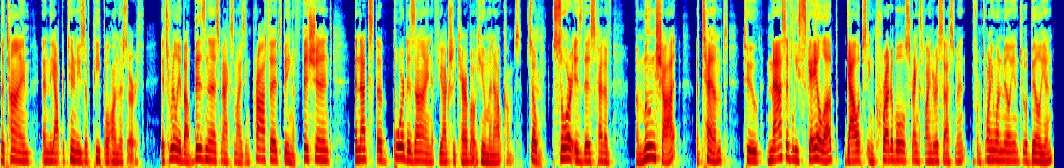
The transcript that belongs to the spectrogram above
the time and the opportunities of people on this earth. It's really about business, maximizing profits, being efficient, and that's the poor design if you actually care about human outcomes. So, yeah. SOAR is this kind of a moonshot attempt to massively scale up Gallup's incredible Strengths Finder assessment from 21 million to a billion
